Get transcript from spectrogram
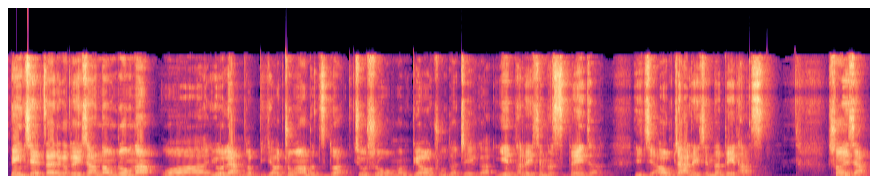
并且在这个对象当中呢，我有两个比较重要的字段，就是我们标注的这个 int 类型的 state 以及 object 类型的 datas。说一下，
